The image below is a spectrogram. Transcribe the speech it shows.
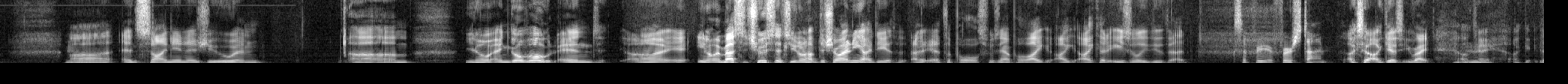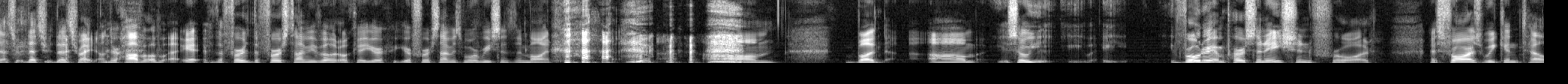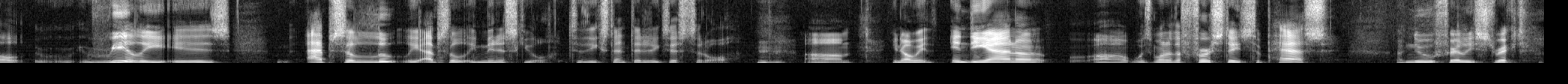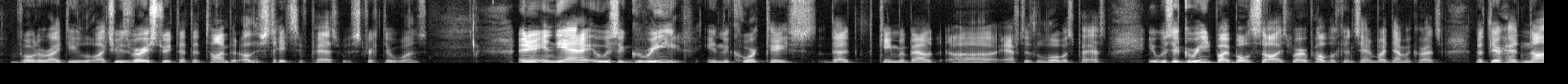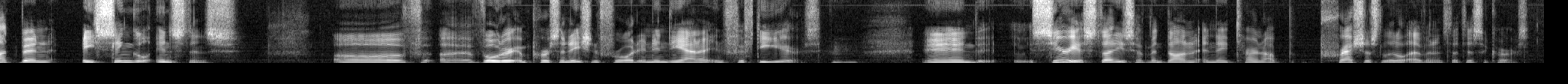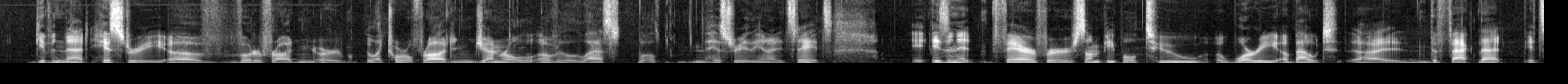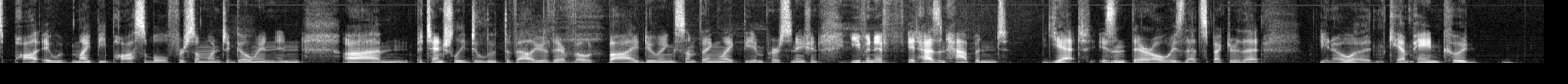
mm-hmm. uh, and sign in as you, and um, you know, and go vote. And uh, you know, in Massachusetts, you don't have to show any ID at the, at the polls. For example, I, I, I could easily do that except for your first time. So I guess you're right. Mm-hmm. Okay. okay, that's that's that's right. Under HAVA, uh, eh, the first the first time you vote. Okay, your your first time is more recent than mine. um, but um, so you, voter impersonation fraud, as far as we can tell, really is absolutely absolutely minuscule to the extent that it exists at all. Mm-hmm. Um, you know, Indiana uh, was one of the first states to pass a new, fairly strict voter ID law. Actually, it was very strict at the time, but other states have passed stricter ones. And in Indiana, it was agreed in the court case that came about uh, after the law was passed. It was agreed by both sides, by Republicans and by Democrats, that there had not been a single instance of uh, voter impersonation fraud in Indiana in 50 years. Mm-hmm. And serious studies have been done, and they turn up precious little evidence that this occurs. Given that history of voter fraud and, or electoral fraud in general over the last, well, in the history of the United States, isn't it fair for some people to worry about uh, the fact that it's po- it might be possible for someone to go in and um, potentially dilute the value of their vote by doing something like the impersonation, even if it hasn't happened yet. Isn't there always that specter that you know a campaign could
